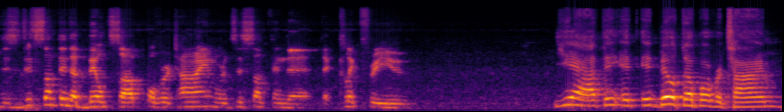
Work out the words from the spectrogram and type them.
Is this something that builds up over time, or is this something that that clicked for you? Yeah, I think it, it built up over time,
